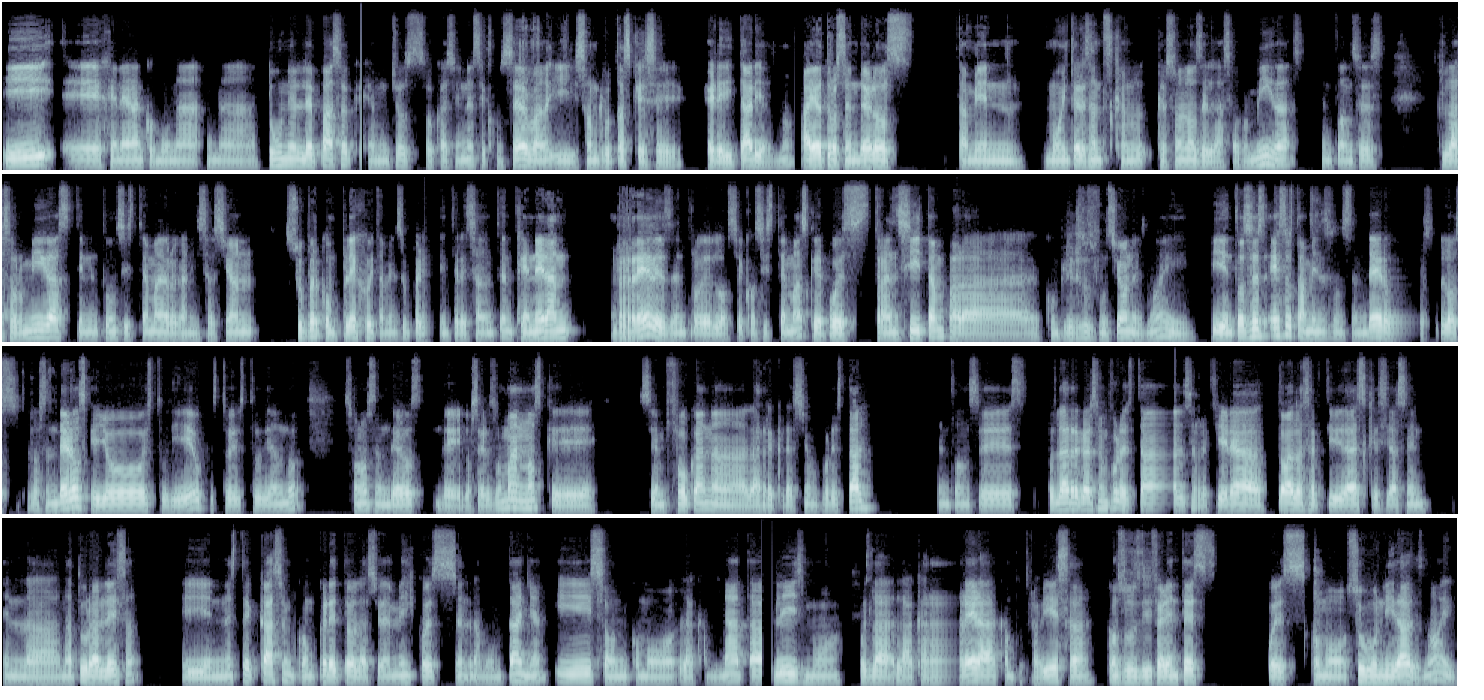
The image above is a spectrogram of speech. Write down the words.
y eh, generan como una, una, túnel de paso que en muchas ocasiones se conservan y son rutas que se hereditarias, ¿no? Hay otros senderos también muy interesantes que, son los de las hormigas. Entonces, pues, las hormigas tienen todo un sistema de organización súper complejo y también súper interesante. Generan redes dentro de los ecosistemas que pues transitan para cumplir sus funciones, ¿no? Y, y entonces esos también son senderos. Los, los senderos que yo estudié o que estoy estudiando son los senderos de los seres humanos que se enfocan a la recreación forestal. Entonces, pues la recreación forestal se refiere a todas las actividades que se hacen en la naturaleza y en este caso en concreto la Ciudad de México es en la montaña y son como la caminata, el ciclismo, pues la, la, carrera, campo traviesa, con sus diferentes pues como subunidades, ¿no? Y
